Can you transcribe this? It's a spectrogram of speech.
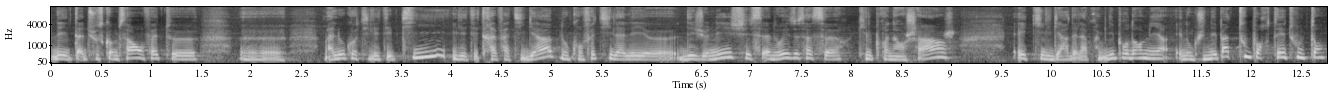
des tas de choses comme ça. En fait, euh, euh, Malo, quand il était petit, il était très fatigable. Donc, en fait, il allait euh, déjeuner chez la nourrice de sa sœur, qu'il prenait en charge et qu'il gardait l'après-midi pour dormir. Et donc, je n'ai pas tout porté tout le temps.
